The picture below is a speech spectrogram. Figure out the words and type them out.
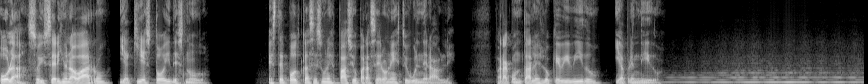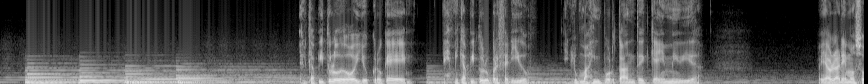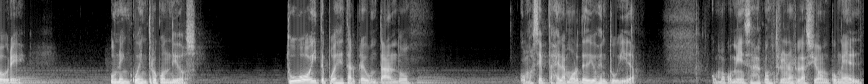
Hola, soy Sergio Navarro y aquí estoy desnudo. Este podcast es un espacio para ser honesto y vulnerable, para contarles lo que he vivido y aprendido. El capítulo de hoy yo creo que es mi capítulo preferido, es lo más importante que hay en mi vida. Hoy hablaremos sobre un encuentro con Dios. Tú hoy te puedes estar preguntando cómo aceptas el amor de Dios en tu vida, cómo comienzas a construir una relación con Él,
